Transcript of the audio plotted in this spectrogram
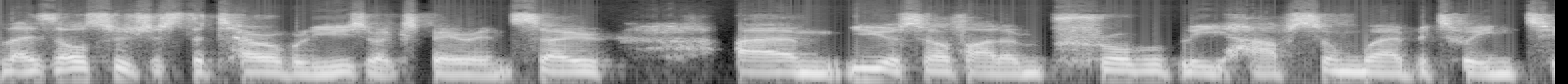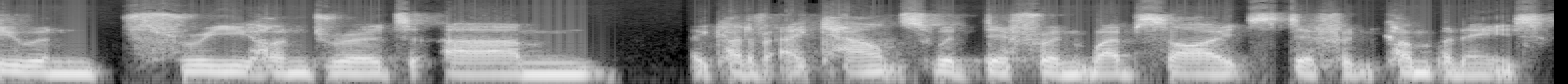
there's also just the terrible user experience. So, um, you yourself, Adam, probably have somewhere between two and 300 um, kind of accounts with different websites, different companies.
